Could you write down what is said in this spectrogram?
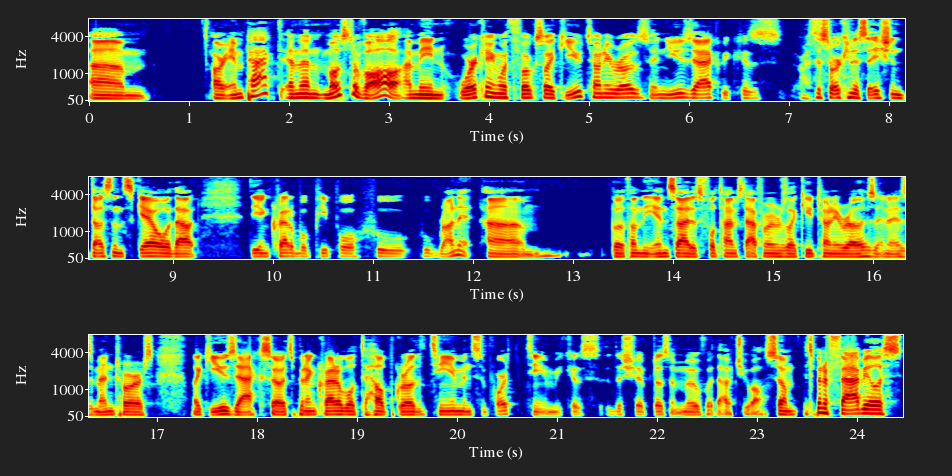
um, our impact. And then most of all, I mean, working with folks like you, Toni Rose, and you, Zach, because this organization doesn't scale without the incredible people who who run it. Um, both on the inside as full time staff members like you, Toni Rose, and as mentors like you, Zach. So it's been incredible to help grow the team and support the team because the ship doesn't move without you all. So it's been a fabulous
